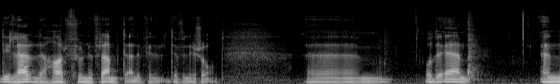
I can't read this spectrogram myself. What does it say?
De lærde har funnet frem til en definisjon. Uh, og det er en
